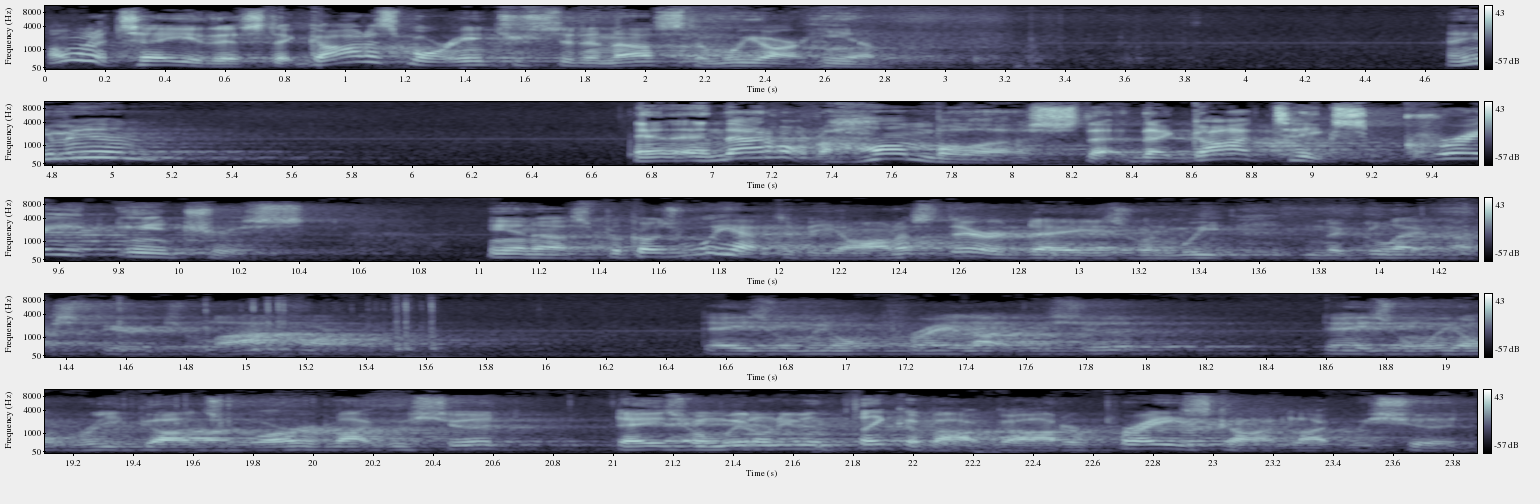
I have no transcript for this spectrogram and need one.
I want to tell you this that God is more interested in us than we are Him. Amen. And, and that ought to humble us, that, that God takes great interest in us because we have to be honest. There are days when we neglect our spiritual life, aren't we? days when we don't pray like we should, days when we don't read God's Word like we should, days when we don't even think about God or praise God like we should.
